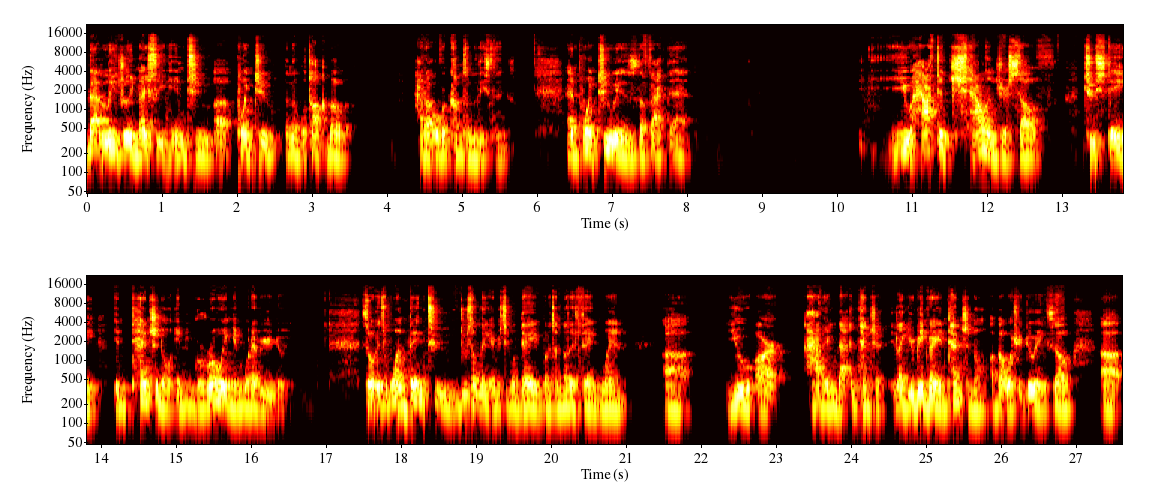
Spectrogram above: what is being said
that leads really nicely into uh, point two, and then we'll talk about how to overcome some of these things. And point two is the fact that you have to challenge yourself to stay intentional in growing in whatever you're doing. So it's one thing to do something every single day, but it's another thing when uh, you are having that intention, like you're being very intentional about what you're doing. So uh,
